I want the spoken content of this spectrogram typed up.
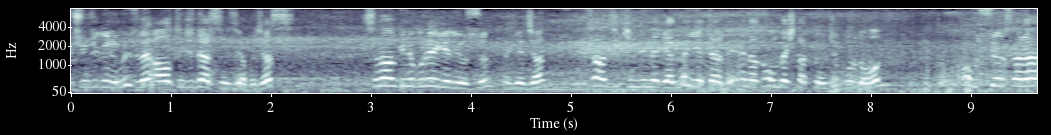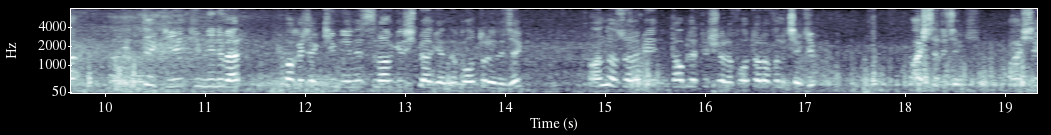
Üçüncü günümüz ve altıncı dersimizi yapacağız. Sınav günü buraya geliyorsun Egecan. Sadece kimliğinle gelmen yeterli. En az 15 dakika önce burada ol. Komisyon sana e, de ki kimliğini ver. Bakacak kimliğini sınav giriş belgenle kontrol edecek. Ondan sonra bir tableti şöyle fotoğrafını çekip başla diyecek. Başla,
